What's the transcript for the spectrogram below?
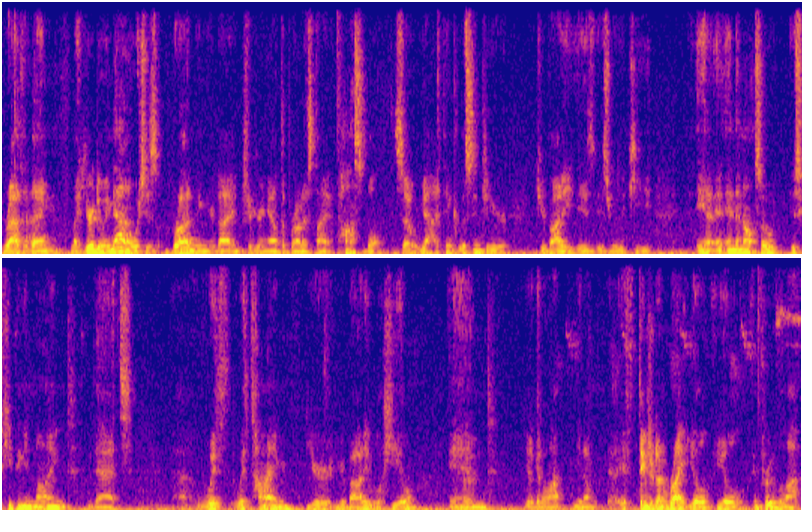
rather than like you're doing now, which is broadening your diet and figuring out the broadest diet possible. So yeah, I think listening to your to your body is, is really key. And, and then also just keeping in mind that uh, with with time, your your body will heal, and you'll get a lot. You know, if things are done right, you'll you'll improve a lot.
